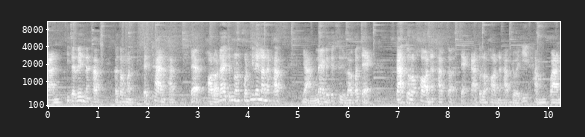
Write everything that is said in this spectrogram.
การที่จะเล่นนะครับ ก็ต้องมาเซตค่านะครับและพอเราได้จำนวนคนที่เล่นแล้วนะครับ อย่างแรกเลยก็คือเราก็แจกการ์ดตัวละครนะครับ ก็แจกการ์ดตัวละครนะครับ โดยที่ทำการ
